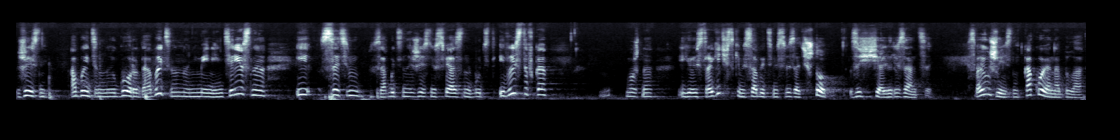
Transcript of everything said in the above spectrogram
жизнь обыденную города, обыденную, но не менее интересную. И с этим, с обыденной жизнью связана будет и выставка. Можно ее и с трагическими событиями связать. Что защищали рязанцы? Свою жизнь, какой она была.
